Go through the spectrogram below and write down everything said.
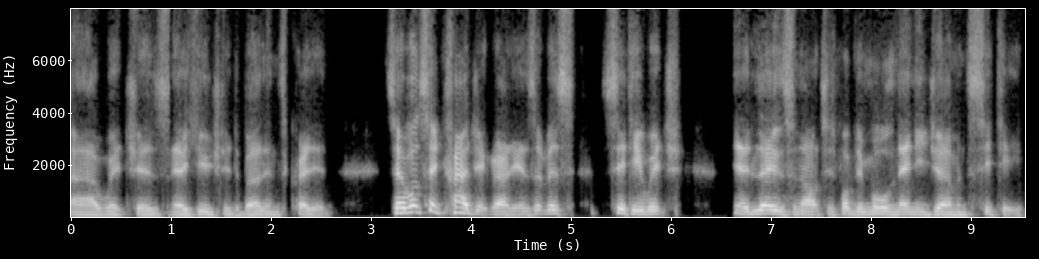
uh, which is you know, hugely to Berlin's credit. So what's so tragic, really, is that this city, which you know, loathes the Nazis probably more than any German city,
